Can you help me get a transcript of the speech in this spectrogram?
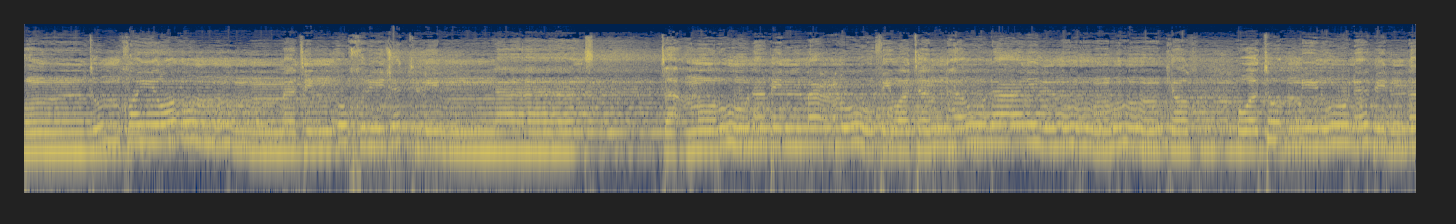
كنتم خير أمة أخرجت للناس تأمرون بالمعروف وتنهون عن المنكر وتؤمنون بالله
